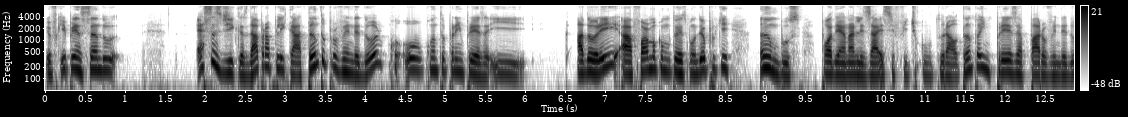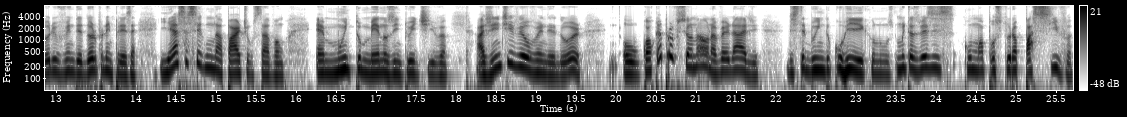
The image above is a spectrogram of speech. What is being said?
eu fiquei pensando essas dicas dá para aplicar tanto para o vendedor ou quanto para a empresa. E adorei a forma como tu respondeu porque ambos podem analisar esse fit cultural, tanto a empresa para o vendedor e o vendedor para a empresa. E essa segunda parte, Gustavão, é muito menos intuitiva. A gente vê o vendedor, ou qualquer profissional, na verdade, distribuindo currículos, muitas vezes com uma postura passiva.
